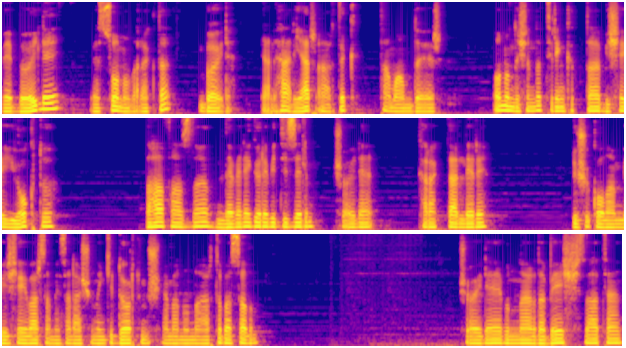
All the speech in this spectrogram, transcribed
Ve böyle. Ve son olarak da böyle. Yani her yer artık tamamdır. Onun dışında Trinket'ta bir şey yoktu. Daha fazla levele göre bir dizelim. Şöyle karakterleri düşük olan bir şey varsa mesela şununki 4'müş. Hemen onu artı basalım. Şöyle bunlar da 5 zaten.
